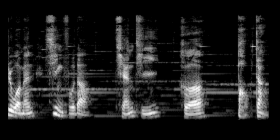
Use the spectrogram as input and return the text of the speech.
是我们幸福的前提和保障。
